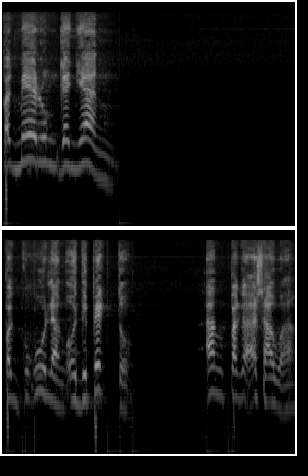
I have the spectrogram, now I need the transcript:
Pag merong ganyan pagkukulang o depekto ang pag-aasawa,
